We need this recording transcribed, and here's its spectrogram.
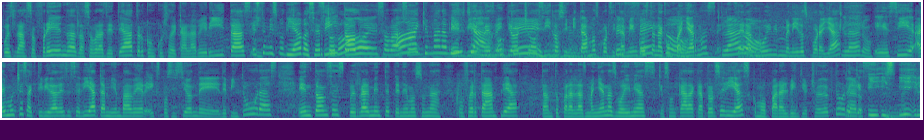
pues las ofrendas, las obras de teatro, el concurso de calaveritas. ¿Este mismo día va a ser todo? Sí, todo eso va a ser. ¡Ay, qué maravilla! El viernes 28, sí, los invitamos por si también gustan acompañarnos. Claro. Serán muy bienvenidos por allá. Claro. Eh, sí, hay muchas actividades ese día, también va a haber exposición de, de pinturas, entonces pues realmente tenemos una oferta amplia tanto para las mañanas bohemias, que son cada 14 días, como para el 28 de octubre. Claro. y,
